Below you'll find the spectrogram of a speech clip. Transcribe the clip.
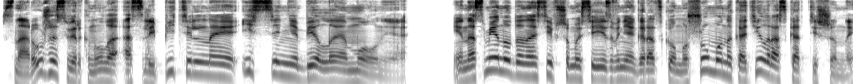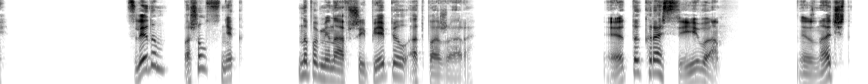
Снаружи сверкнула ослепительная, истинно белая молния, и на смену доносившемуся извне городскому шуму накатил раскат тишины. Следом пошел снег, напоминавший пепел от пожара. Это красиво. Значит,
